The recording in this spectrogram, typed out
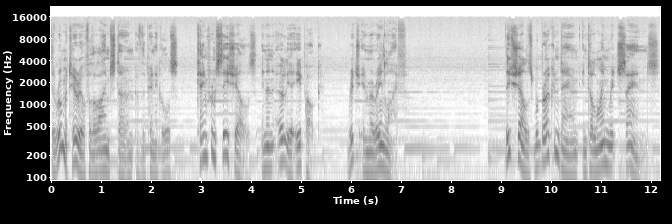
The raw material for the limestone of the pinnacles came from seashells in an earlier epoch, rich in marine life. These shells were broken down into lime-rich sands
